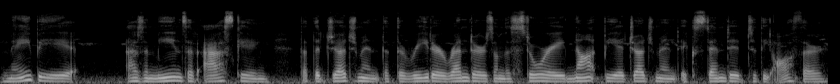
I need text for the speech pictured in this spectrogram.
maybe as a means of asking that the judgment that the reader renders on the story not be a judgment extended to the author,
